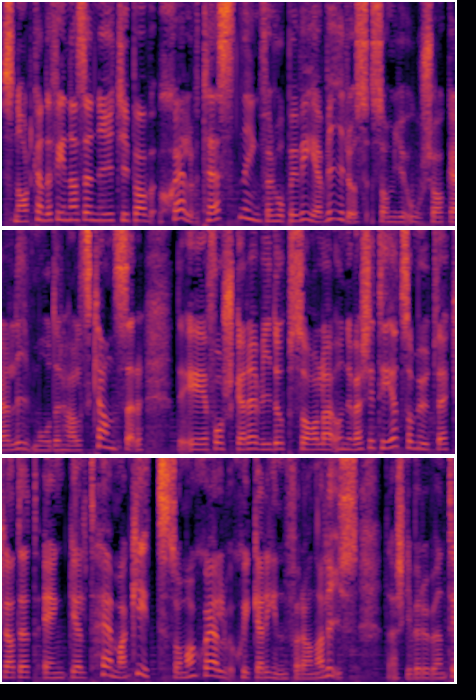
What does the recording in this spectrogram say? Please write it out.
Snart kan det finnas en ny typ av självtestning för HPV-virus som ju orsakar livmoderhalscancer. Det är forskare vid Uppsala universitet som utvecklat ett enkelt hemmakit som man själv skickar in för analys. Där skriver UNT.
